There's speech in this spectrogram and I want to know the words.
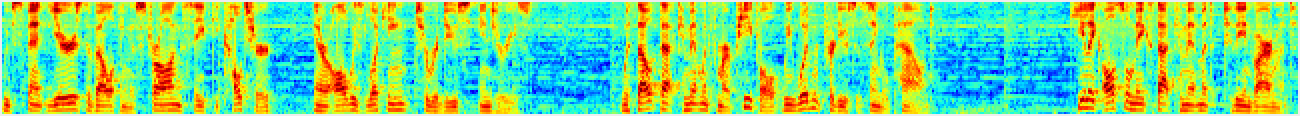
We've spent years developing a strong safety culture and are always looking to reduce injuries. Without that commitment from our people, we wouldn't produce a single pound. Key Lake also makes that commitment to the environment,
